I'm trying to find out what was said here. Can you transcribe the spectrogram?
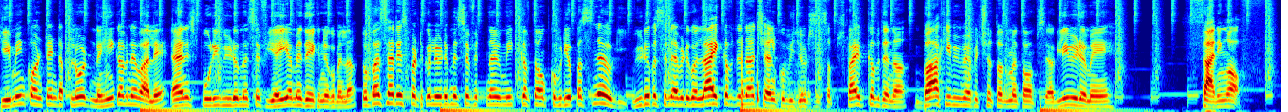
गेमिंग कंटेंट अपलोड नहीं करने वाले। एंड इस पूरी वीडियो में सिर्फ़ यही हमें देखने को मिला। तो बस सर इस पर्टिकुलर वीडियो में सिर्फ़ इतना उम्मीद करता हूँ आपको वीडियो पसंद होगी। वीडियो पसंद है वीडियो को लाइक कर देना। चैनल को भी ज़ोर से सब्सक्राइब कर देना। बाकी भी मैं पिछहत्तर में तो आपसे अगली वीडियो में साइनिंग ऑफ़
